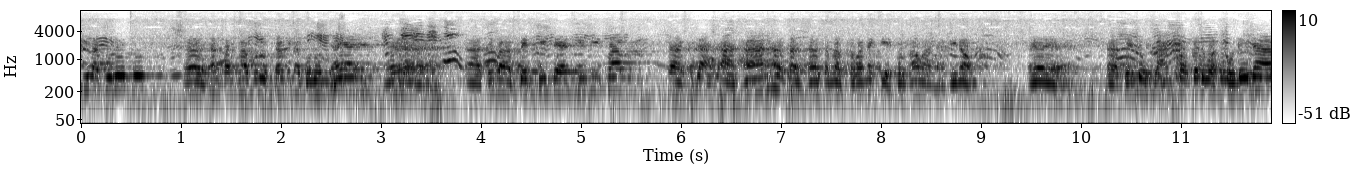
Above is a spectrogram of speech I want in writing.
กีฬาบุรุษเออทั้งบรรพบุรุษทั้งกีฬาบุรุษแดนเอออ่าถือว่าเป็นดินแดนที่มีความ อ่ากระดาษอาหารเมื่อสำหรับสำหรับสมรรถเขตของเขาอะนะพี่น้องเอออ่าเป็นลูกหลานของกระดวดผู้ดื้อนำ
